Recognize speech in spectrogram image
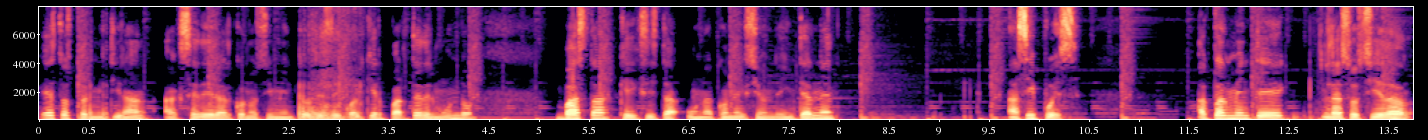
Estos permitirán acceder al conocimiento desde cualquier parte del mundo, basta que exista una conexión de Internet. Así pues, Actualmente la sociedad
